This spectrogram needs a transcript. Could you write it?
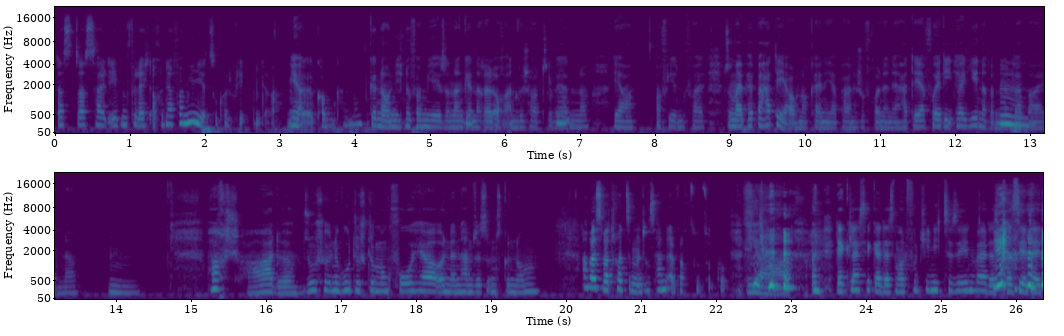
dass das halt eben vielleicht auch in der Familie zu Konflikten geraten ja. äh, kommen kann. Ne? Genau, nicht nur Familie, sondern generell auch angeschaut zu werden. Ja. Ne? ja, auf jeden Fall. Zumal Peppe hatte ja auch noch keine japanische Freundin. Er hatte ja vorher die Italienerin mhm. mit dabei. Ne? Mhm. Ach, schade. So schöne, gute Stimmung vorher und dann haben sie es uns genommen. Aber es war trotzdem interessant, einfach zuzugucken. Ja. Und der Klassiker, dass Mount Fuji nicht zu sehen war, das passiert halt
